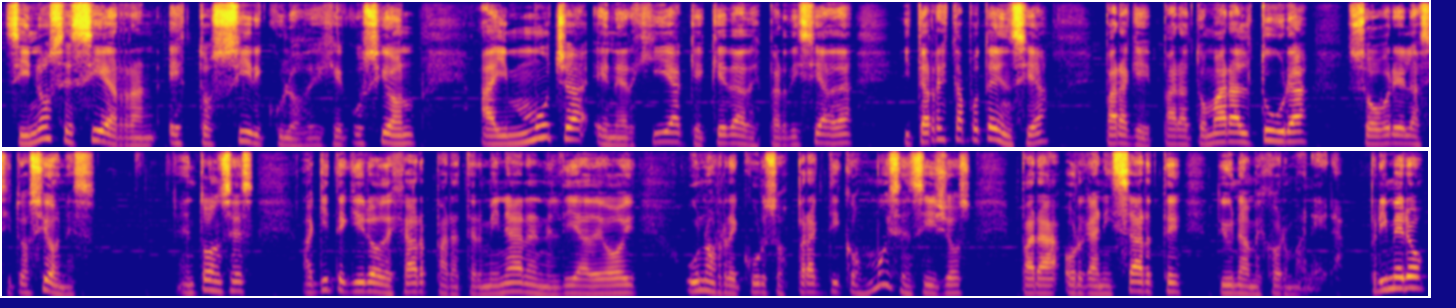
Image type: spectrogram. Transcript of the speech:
Si no se cierran estos círculos de ejecución, hay mucha energía que queda desperdiciada y te resta potencia. ¿Para qué? Para tomar altura sobre las situaciones. Entonces, aquí te quiero dejar para terminar en el día de hoy unos recursos prácticos muy sencillos para organizarte de una mejor manera. Primero,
